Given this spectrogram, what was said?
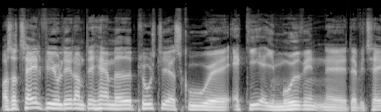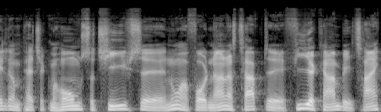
Og så talte vi jo lidt om det her med pludselig at skulle øh, agere i modvind, øh, da vi talte om Patrick Mahomes og Chiefs. Øh, nu har 49ers tabt øh, fire kampe i træk.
